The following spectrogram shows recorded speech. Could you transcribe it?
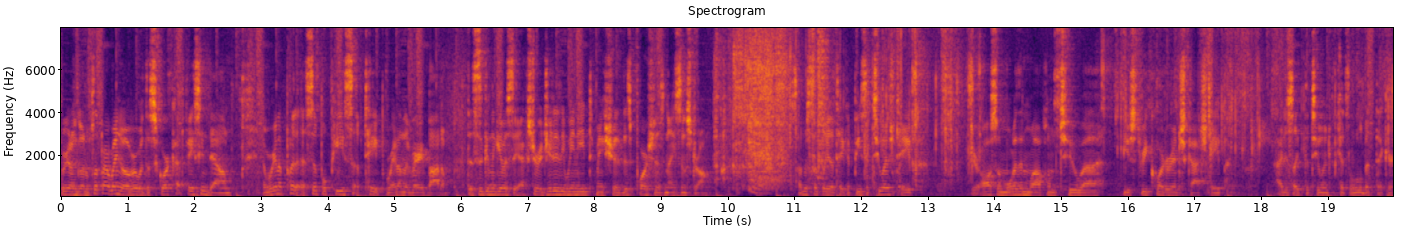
We're gonna go and flip our wing over with the score cut facing down, and we're gonna put a simple piece of tape right on the very bottom. This is gonna give us the extra rigidity we need to make sure that this portion is nice and strong. So I'm just simply gonna take a piece of two inch tape. You're also more than welcome to uh, use three quarter inch scotch tape. I just like the two inch because it's a little bit thicker.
